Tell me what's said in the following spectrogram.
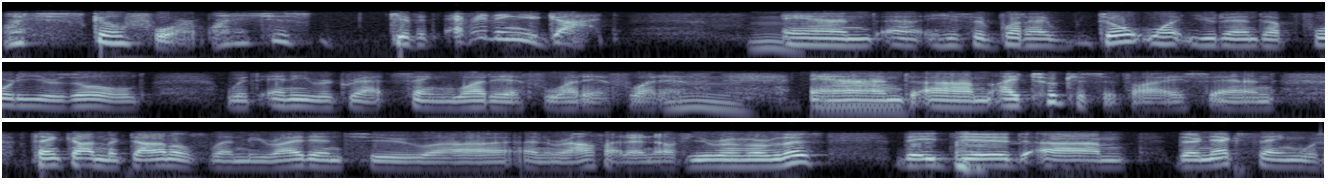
why don't you just go for it? Why don't you just give it everything you got? And uh, he said, but I don't want you to end up 40 years old with any regret, saying what if, what if, what if. And um, I took his advice, and thank God McDonald's led me right into. Uh, and Ralph, I don't know if you remember this. They did um, their next thing was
